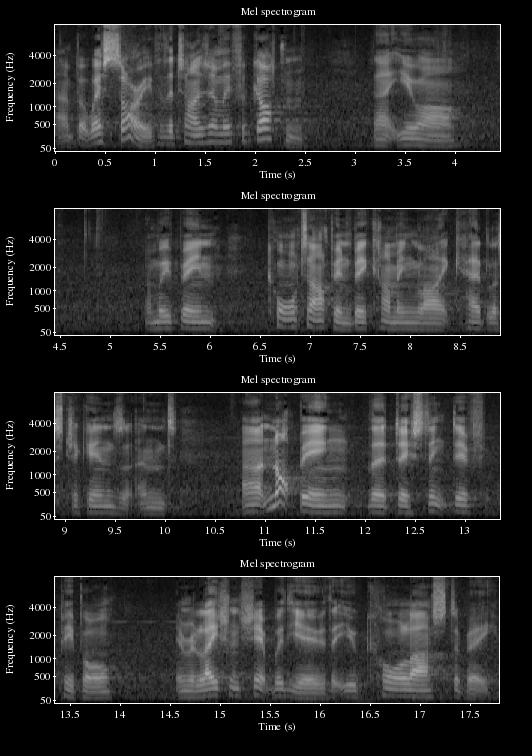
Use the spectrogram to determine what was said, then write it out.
Uh, but we're sorry for the times when we've forgotten that you are. And we've been caught up in becoming like headless chickens and uh, not being the distinctive people in relationship with you that you call us to be.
